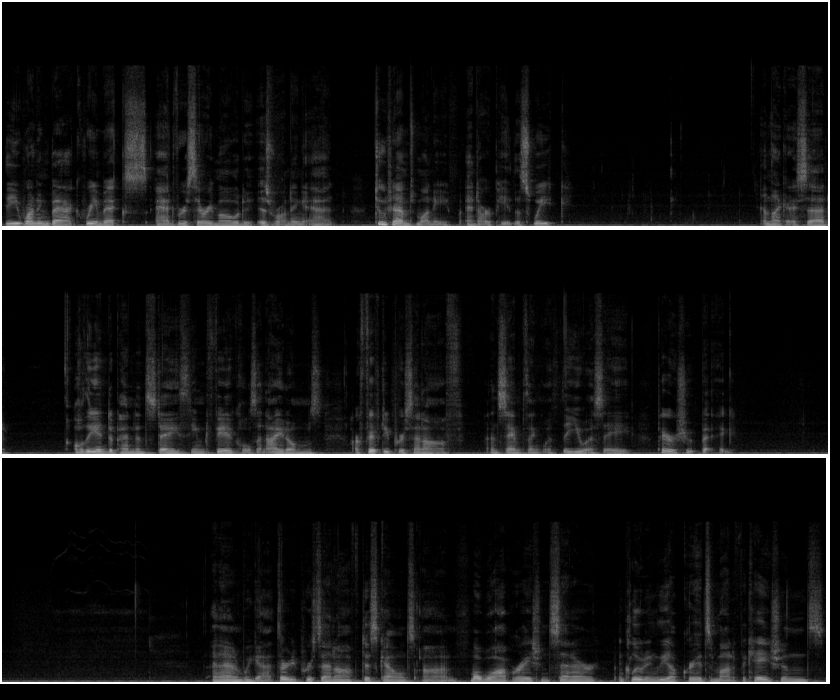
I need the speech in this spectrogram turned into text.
the running back remix adversary mode is running at two times money and RP this week. And like I said, all the Independence Day themed vehicles and items are 50% off, and same thing with the USA parachute bag. And then we got 30% off discounts on Mobile Operations Center, including the upgrades and modifications.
